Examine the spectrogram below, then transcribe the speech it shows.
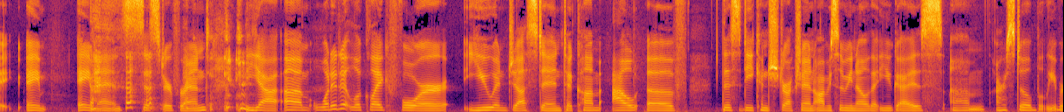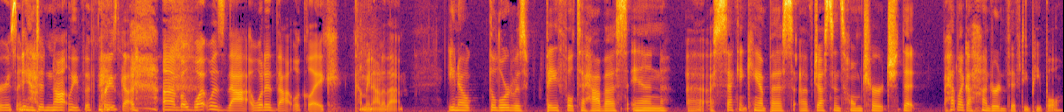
A, a- amen, sister friend. Yeah. Um. What did it look like for you and Justin to come out of this deconstruction? Obviously, we know that you guys um, are still believers and you did not leave the faith. Praise God. Um, but what was that? What did that look like coming out of that? you know, the Lord was faithful to have us in uh, a second campus of Justin's home church that had like 150 people.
